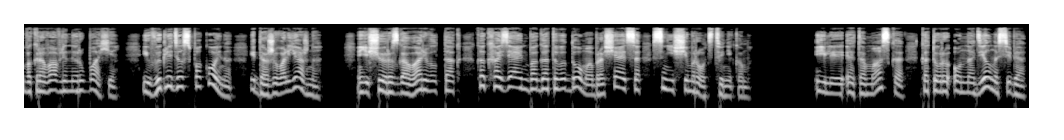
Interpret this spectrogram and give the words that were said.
в окровавленной рубахе и выглядел спокойно и даже вальяжно. Еще и разговаривал так, как хозяин богатого дома обращается с нищим родственником. Или это маска, которую он надел на себя,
